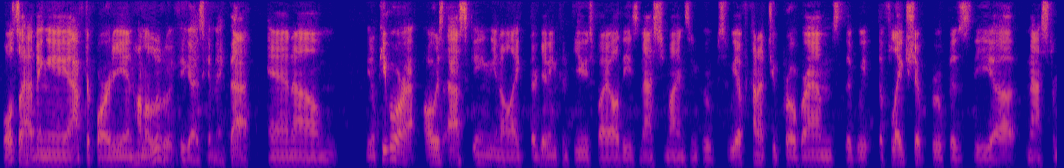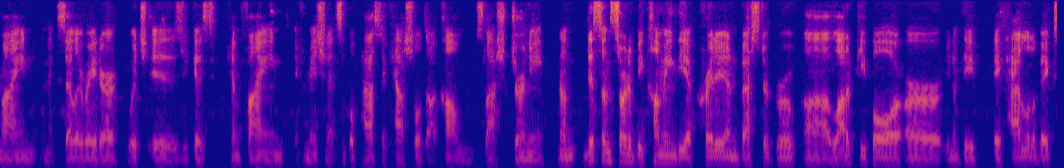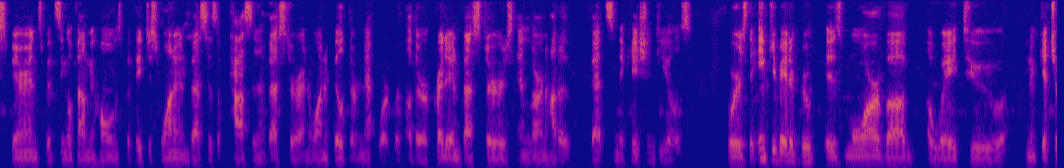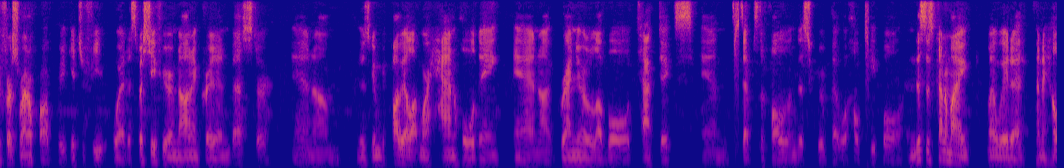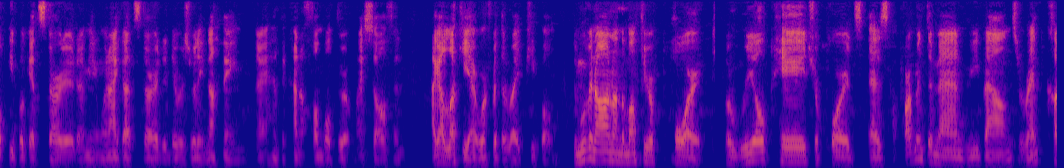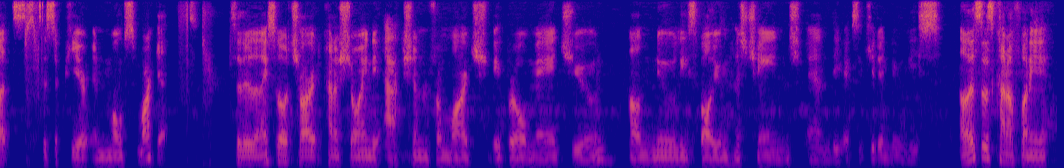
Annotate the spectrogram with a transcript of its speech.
We're also having a after party in Honolulu if you guys can make that. And um, you know, people are always asking, you know, like they're getting confused by all these masterminds and groups. We have kind of two programs. The we, the flagship group is the uh, mastermind and accelerator, which is you guys can find information at simplepassivecashflow.com slash journey. Now, this one's sort of becoming the accredited investor group. Uh, a lot of people are, you know, they, they've had a little bit experience with single family homes, but they just want to invest as a passive investor and want to build their network with other accredited investors and learn how to vet syndication deals. Whereas the incubator group is more of a, a way to you know get your first rental property, get your feet wet, especially if you're a non-accredited investor. And um, there's going to be probably a lot more hand holding and uh, granular level tactics and steps to follow in this group that will help people. And this is kind of my my way to kind of help people get started. I mean, when I got started, there was really nothing. I had to kind of fumble through it myself, and I got lucky. I worked with the right people. So moving on on the monthly report, a RealPage reports as apartment demand rebounds, rent cuts disappear in most markets. So there's a nice little chart kind of showing the action from March, April, May, June, how new lease volume has changed and the executed new lease. Now this is kind of funny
